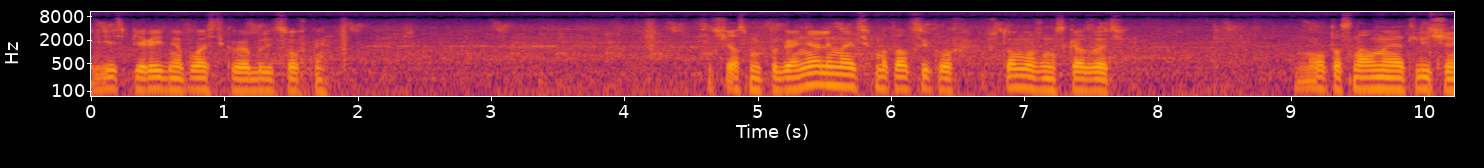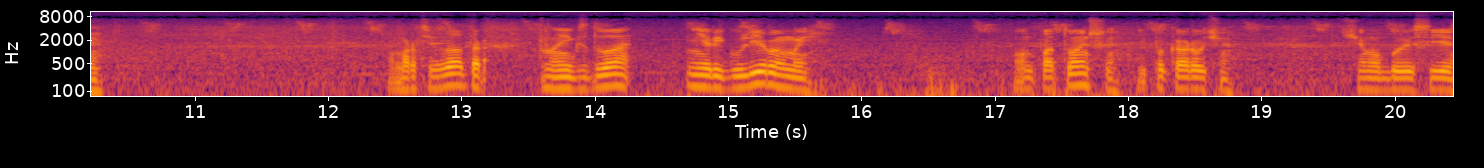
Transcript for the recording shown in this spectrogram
есть передняя пластиковая облицовка. Сейчас мы погоняли на этих мотоциклах. Что можно сказать? Ну, вот основные отличия. Амортизатор на X2 нерегулируемый. Он потоньше и покороче, чем у BSE.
